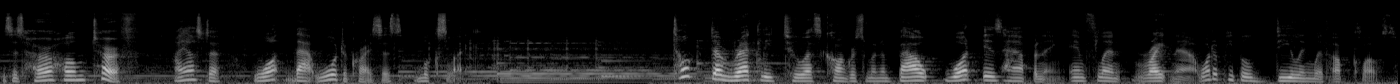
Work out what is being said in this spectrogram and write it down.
This is her home turf. I asked her what that water crisis looks like. Talk directly to us, Congressman, about what is happening in Flint right now. What are people dealing with up close?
